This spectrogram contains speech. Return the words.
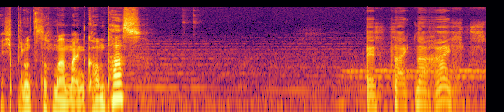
Ich benutze nochmal meinen Kompass. Es zeigt nach rechts.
